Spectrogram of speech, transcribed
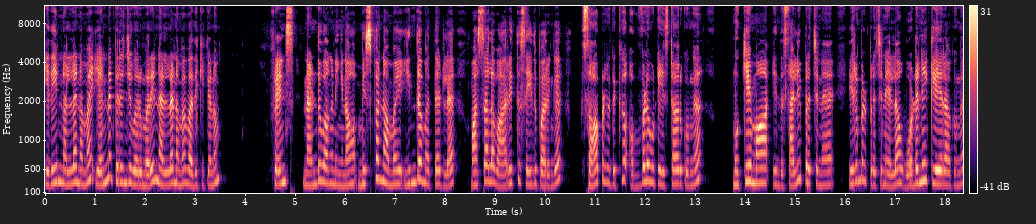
இதையும் நல்லா நம்ம எண்ணெய் பிரிஞ்சு வரும் வரை நல்லா நம்ம வதக்கிக்கணும். ஃப்ரெண்ட்ஸ் நண்டு வாங்கினீங்கன்னா மிஸ் பண்ணாமல் இந்த மெத்தடில் மசாலாவை அரைத்து செய்து பாருங்கள் சாப்பிட்றதுக்கு அவ்வளவு டேஸ்ட்டாக இருக்குங்க. முக்கியமாக இந்த சளி பிரச்சனை இரும்பல் பிரச்சனை எல்லாம் உடனே கிளியர் ஆகுங்க.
